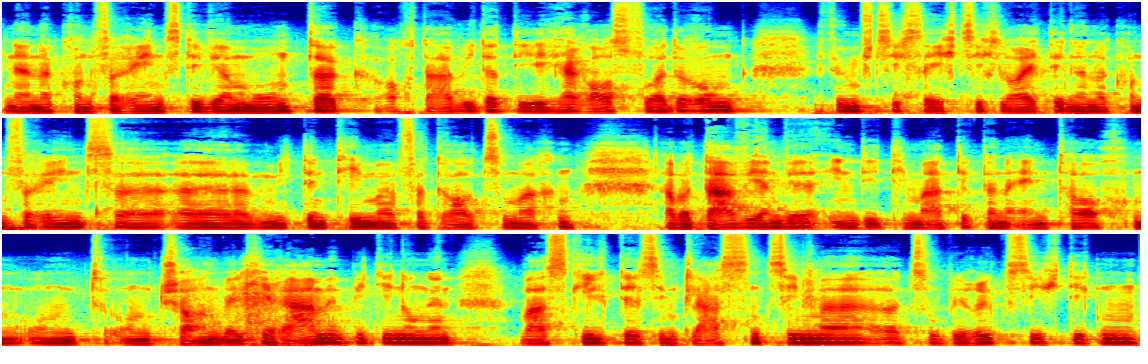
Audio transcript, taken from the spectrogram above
in einer Konferenz, die wir am Montag, auch da wieder die Herausforderung, 50, 60 Leute in einer Konferenz äh, mit dem Thema vertraut zu machen. Aber da werden wir in die Thematik dann eintauchen und, und schauen, welche Rahmenbedingungen, was gilt es im Klassenzimmer zu berücksichtigen,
